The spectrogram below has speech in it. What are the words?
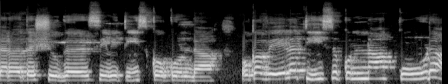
తర్వాత షుగర్స్ ఇవి తీసుకోకుండా ఒకవేళ తీసుకున్నా కూడా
